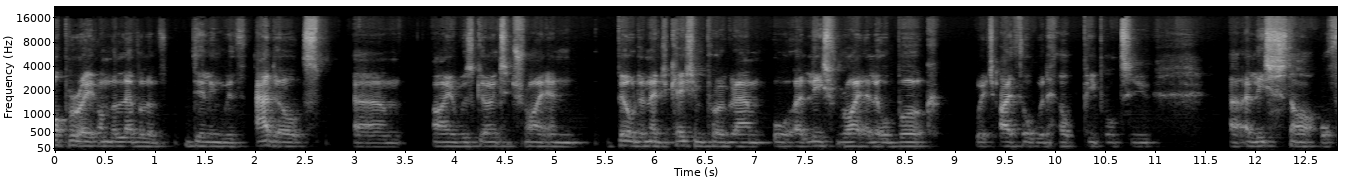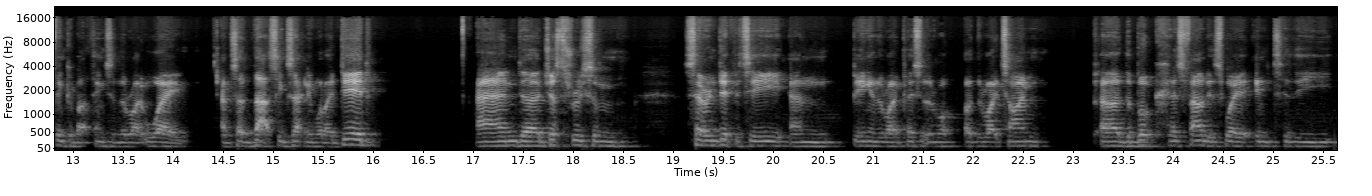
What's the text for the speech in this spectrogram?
operate on the level of dealing with adults, um, I was going to try and build an education program or at least write a little book, which I thought would help people to uh, at least start or think about things in the right way. And so that's exactly what I did. And uh, just through some serendipity and being in the right place at the, at the right time, uh, the book has found its way into the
